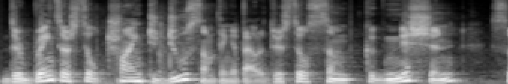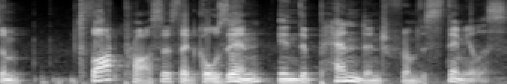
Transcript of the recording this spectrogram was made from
their brains are still trying to do something about it. There's still some cognition, some thought process that goes in independent from the stimulus.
